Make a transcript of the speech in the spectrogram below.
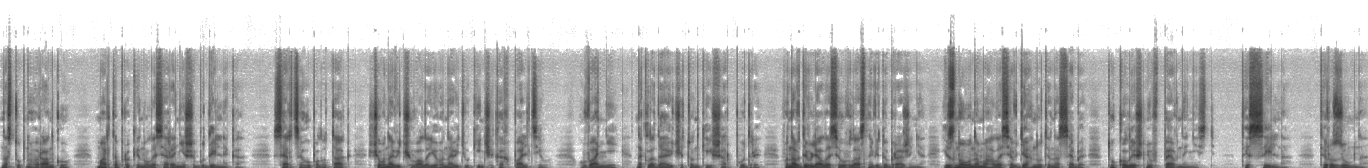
Наступного ранку Марта прокинулася раніше будильника. Серце гупало так, що вона відчувала його навіть у кінчиках пальців. У ванній, накладаючи тонкий шар пудри, вона вдивлялася у власне відображення і знову намагалася вдягнути на себе ту колишню впевненість. Ти сильна, ти розумна,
